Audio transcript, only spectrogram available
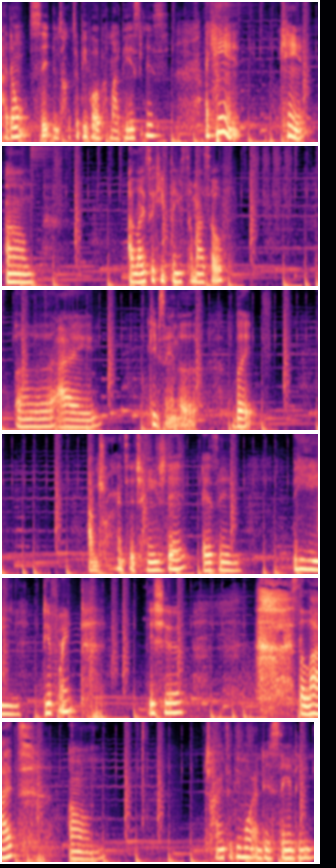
I don't sit and talk to people about my business. I can't can't. Um, I like to keep things to myself. Uh, I keep saying uh, but I'm trying to change that as in being different this year. It's a lot. Um, trying to be more understanding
